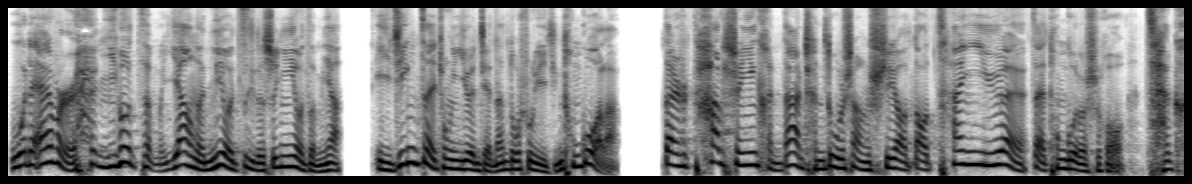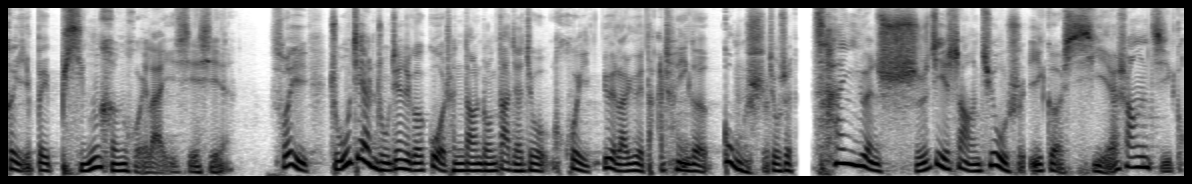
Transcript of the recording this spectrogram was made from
whatever，你又怎么样了？你有自己的声音又怎么样？已经在众议院简单多数已经通过了，但是他的声音很大程度上是要到参议院再通过的时候才可以被平衡回来一些些。所以逐渐逐渐这个过程当中，大家就会越来越达成一个共识，就是参议院实际上就是一个协商机构，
